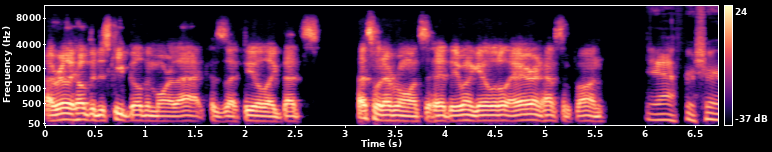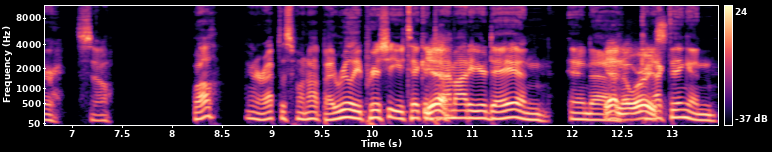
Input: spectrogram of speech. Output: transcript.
I really hope to just keep building more of that because I feel like that's that's what everyone wants to hit. They want to get a little air and have some fun. Yeah, for sure. So, well, I'm gonna wrap this one up. I really appreciate you taking yeah. time out of your day and and uh, yeah, no worries. connecting and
